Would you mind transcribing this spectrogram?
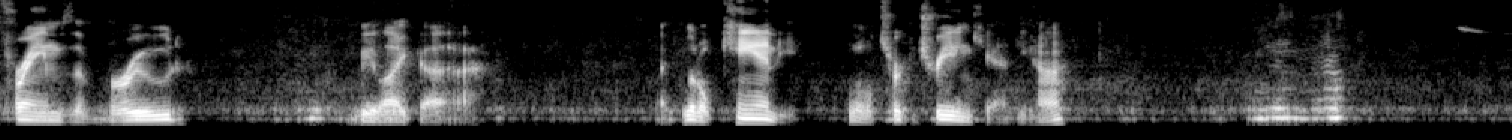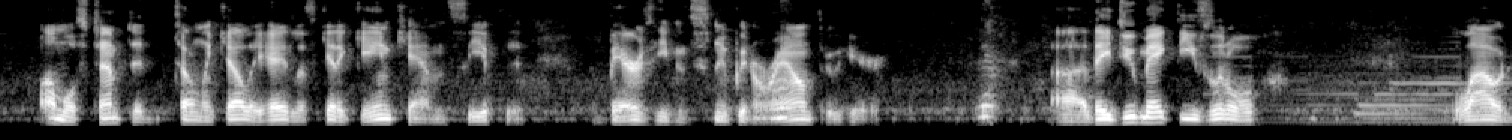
frames of brood. Be like uh like little candy, little trick-or-treating candy, huh? Almost tempted telling Kelly, hey, let's get a game cam and see if the bears even snooping around through here. Uh, they do make these little loud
